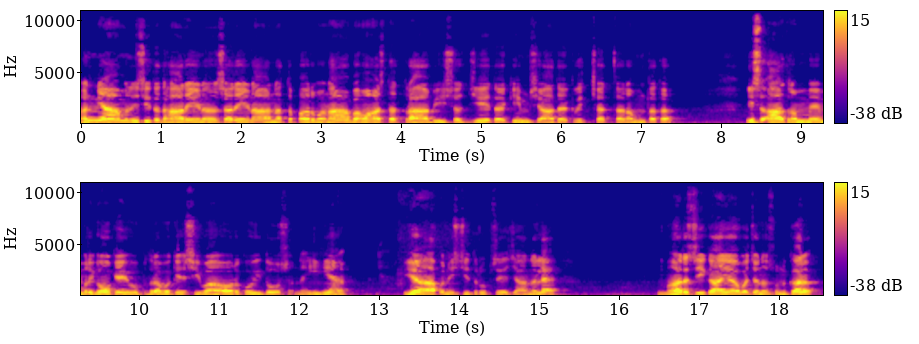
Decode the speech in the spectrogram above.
हन्याम निशित धारेण शरेणानत पर्वणा भवास्तत्राभिषज्येत किम स्यात् कृच्छतरम तत। इस आश्रम में मृगों के उपद्रव के सिवा और कोई दोष नहीं है। यह आप निश्चित रूप से जान ले। महर्षि का यह वचन सुनकर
